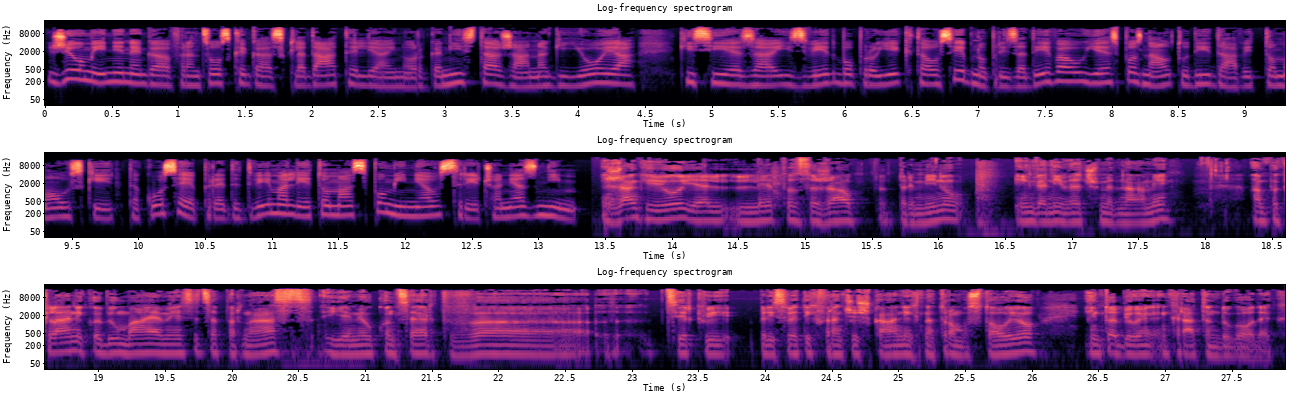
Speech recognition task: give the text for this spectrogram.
Že omenjenega francoskega skladatelja in organista Žana Gijoja, ki si je za izvedbo projekta osebno prizadeval, je spoznal tudi David Tomovski. Tako se je pred dvema letoma spominjal srečanja z njim. Žan Gijo je letos žal preminil in ga ni več med nami. Ampak lani, ko je bil maja meseca pri nas, je imel koncert v cerkvi pri svetih frančiškanih na Tromostovju in to je bil enkraten dogodek.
